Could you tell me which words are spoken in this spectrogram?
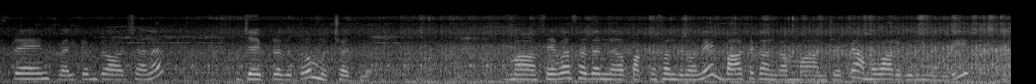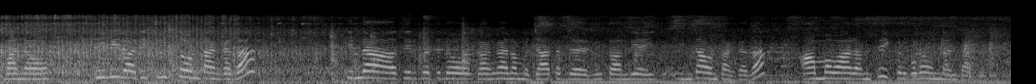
friends welcome to our channel జయప్రదతో ముచ్చట్లు. మా సేవా సదన్ పక్క సందులోనే బాట గంగమ్మ అని చెప్పి అమ్మవారి గుడి ఉందండి. మనం టీవీలో అది చూస్తూ ఉంటాం కదా కింద తిరుపతిలో గంగానమ్మ జాతర జరుగుతుంది అయి- ఉంటాం కదా ఆ అమ్మవారి అంశం ఇక్కడ కూడా ఉందంటారు.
